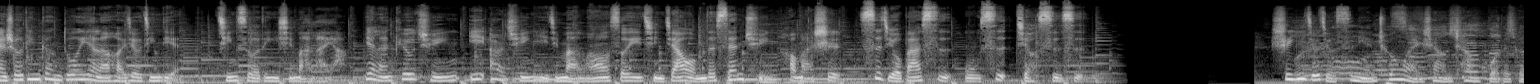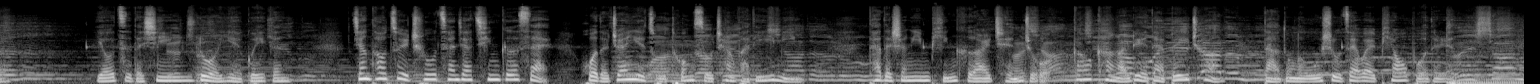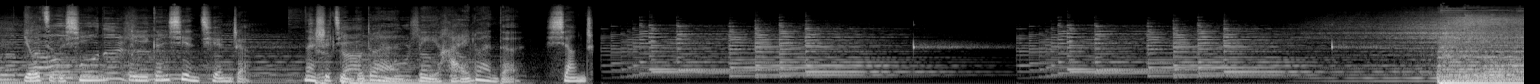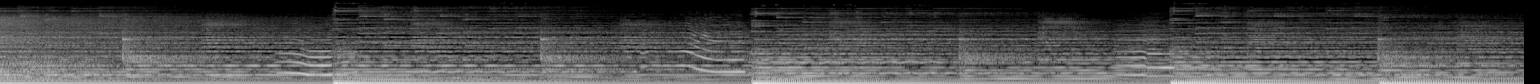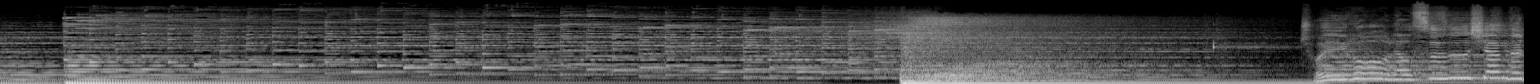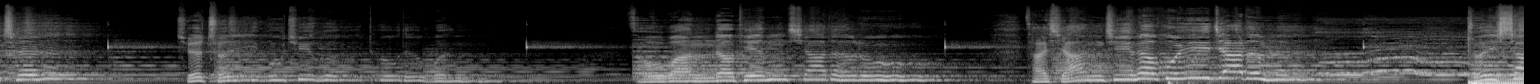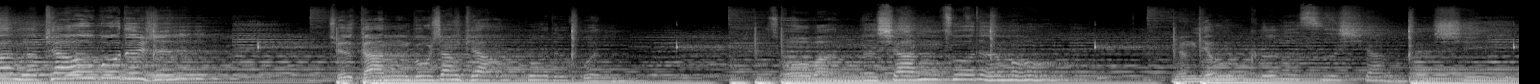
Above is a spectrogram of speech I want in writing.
想收听更多夜兰怀旧经典，请锁定喜马拉雅。夜兰 Q 群一二群已经满了哦，所以请加我们的三群，号码是四九八四五四九四四。是一九九四年春晚上唱火的歌，《游子的心，落叶归根》。江涛最初参加青歌赛，获得专业组通俗唱法第一名。他的声音平和而沉着，高亢而略带悲怆，打动了无数在外漂泊的人。游子的心被一根线牵着。那是剪不断、理还乱的乡愁。尘，却吹不去额头的吻。走完了天下的路，才想起了回家的门。追上了漂泊的人，却赶不上漂泊的魂。做完了想做的梦。仍有颗思乡的心。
